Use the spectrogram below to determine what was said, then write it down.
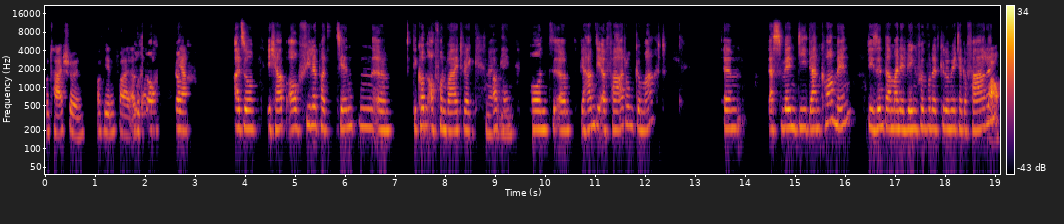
Total schön. Auf jeden Fall. Also ja. ja. Also ich habe auch viele Patienten, äh, die kommen auch von weit weg. Ne, okay. Und äh, wir haben die Erfahrung gemacht, ähm, dass wenn die dann kommen, die sind dann meinetwegen 500 Kilometer gefahren, wow.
